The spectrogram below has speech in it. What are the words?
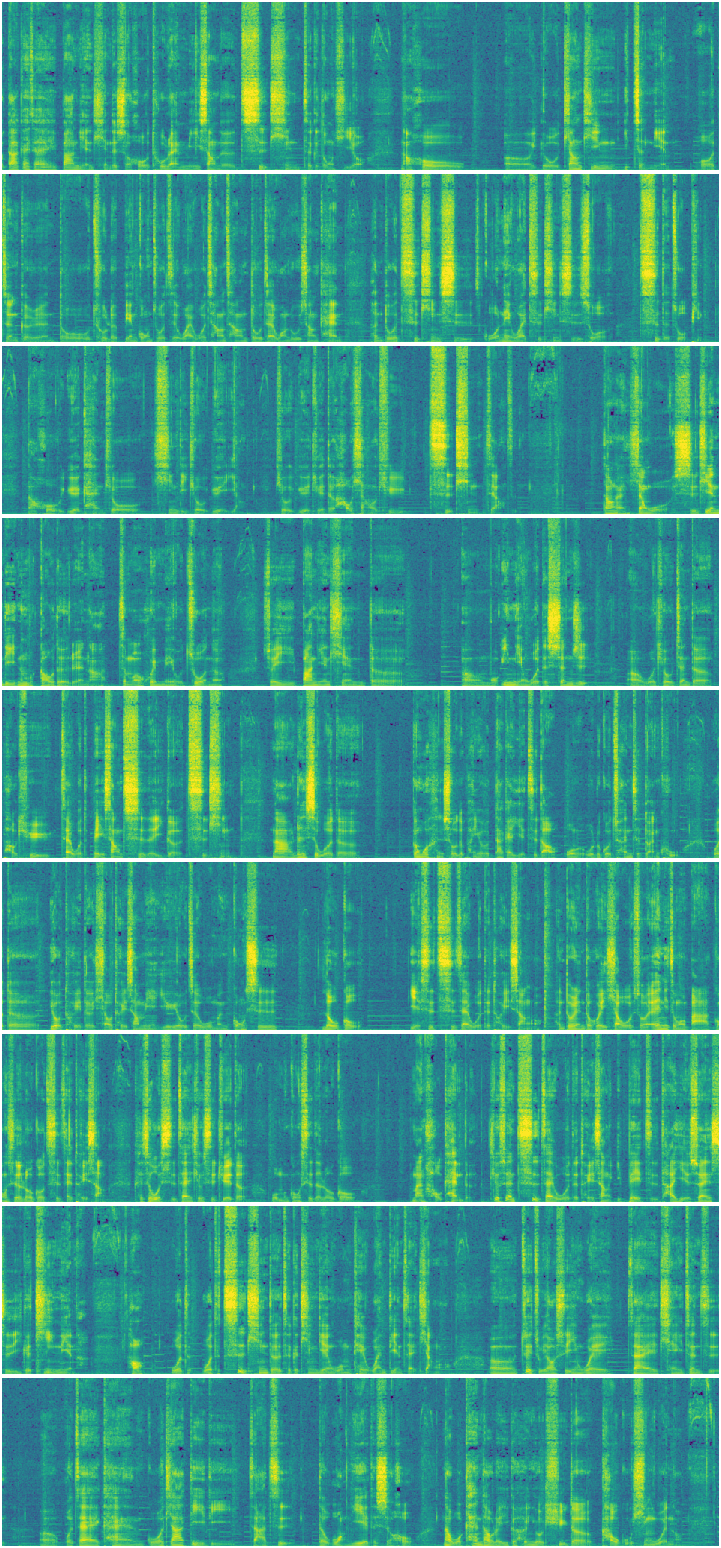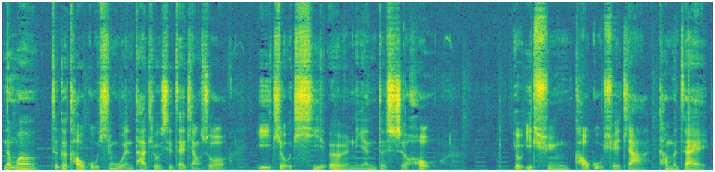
我大概在八年前的时候，突然迷上了刺青这个东西哦，然后呃，有将近一整年，我整个人都除了边工作之外，我常常都在网络上看很多刺青师，国内外刺青师所刺的作品，然后越看就心里就越痒，就越觉得好想要去刺青这样子。当然，像我实践力那么高的人啊，怎么会没有做呢？所以八年前的呃某一年我的生日，呃，我就真的跑去在我的背上刺了一个刺青。那认识我的、跟我很熟的朋友，大概也知道，我我如果穿着短裤，我的右腿的小腿上面也有着我们公司 logo。也是刺在我的腿上哦，很多人都会笑我说：“哎，你怎么把公司的 logo 刺在腿上？”可是我实在就是觉得我们公司的 logo 蛮好看的，就算刺在我的腿上一辈子，它也算是一个纪念啊。好，我的我的刺青的这个经验，我们可以晚点再讲哦。呃，最主要是因为在前一阵子，呃，我在看《国家地理》杂志的网页的时候。那我看到了一个很有趣的考古新闻哦。那么这个考古新闻，它就是在讲说，一九七二年的时候，有一群考古学家，他们在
